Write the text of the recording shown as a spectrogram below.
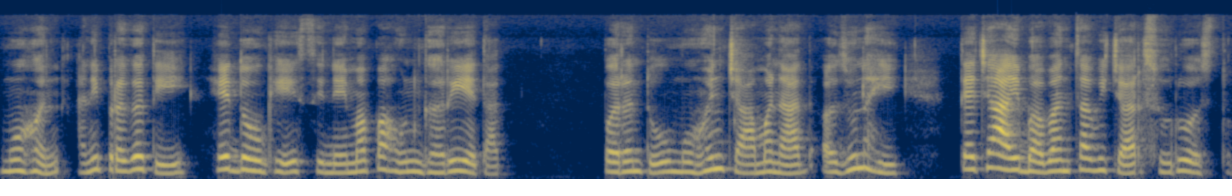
मोहन आणि प्रगती हे दोघे सिनेमा पाहून घरी येतात. परंतु मोहनच्या मनात अजूनही त्याच्या आईबाबांचा विचार सुरू असतो.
